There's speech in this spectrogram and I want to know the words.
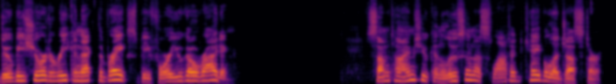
Do be sure to reconnect the brakes before you go riding. Sometimes you can loosen a slotted cable adjuster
